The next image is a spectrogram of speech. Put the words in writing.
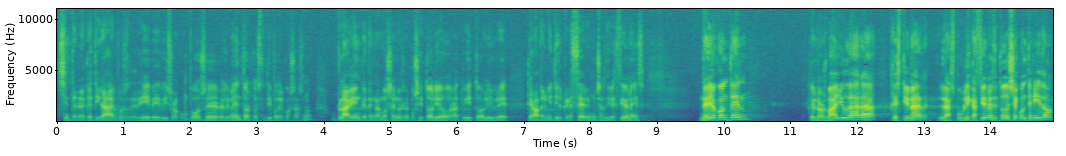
sin tener que tirar pues, de Divi, Visual Composer, Elementor, todo este tipo de cosas. ¿no? Un plugin que tengamos en el repositorio, gratuito, libre, que va a permitir crecer en muchas direcciones. Nerio Content, que nos va a ayudar a gestionar las publicaciones de todo ese contenido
